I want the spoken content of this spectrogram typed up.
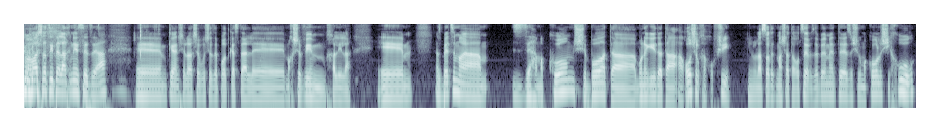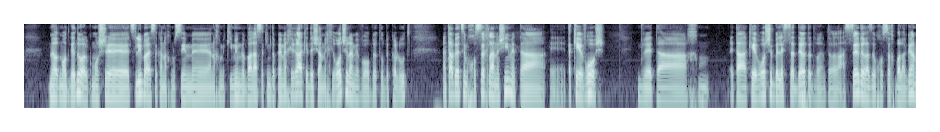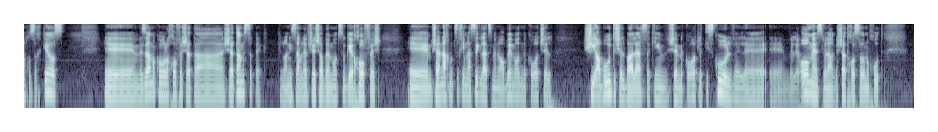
ממש רצית להכניס את זה, אה? אה, כן, שלא יחשבו שזה פודקאסט על מחשבים חלילה. אה, אז בעצם זה המקום שבו אתה, בוא נגיד, אתה, הראש שלך חופשי, כאילו לעשות את מה שאתה רוצה, וזה באמת איזשהו מקור לשחרור מאוד מאוד גדול, כמו שאצלי בעסק אנחנו עושים, אה, אנחנו מקימים לבעלי עסקים דפי מכירה כדי שהמכירות שלהם יבואו הרבה יותר בקלות. אתה בעצם חוסך לאנשים את, ה, אה, את הכאב ראש ואת ה, את הכאב ראש שבלסדר את הדברים. את הסדר הזה הוא חוסך בלאגן, הוא חוסך כאוס, וזה המקור לחופש שאתה, שאתה מספק. כאילו, אני שם לב שיש הרבה מאוד סוגי חופש אה, שאנחנו צריכים להשיג לעצמנו, הרבה מאוד מקורות של שיעבוד של בעלי עסקים, שהם מקורות לתסכול ול, ולעומס ולהרגשת חוסר נוחות.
